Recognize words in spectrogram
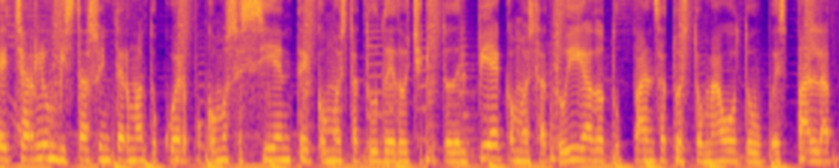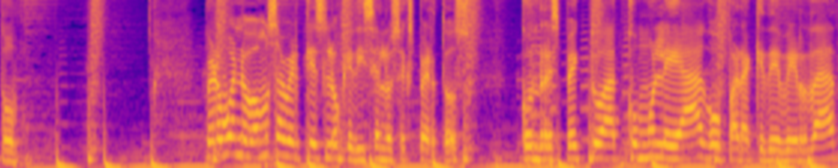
echarle un vistazo interno a tu cuerpo, cómo se siente, cómo está tu dedo chiquito del pie, cómo está tu hígado, tu panza, tu estómago, tu espalda, todo. Pero bueno, vamos a ver qué es lo que dicen los expertos con respecto a cómo le hago para que de verdad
